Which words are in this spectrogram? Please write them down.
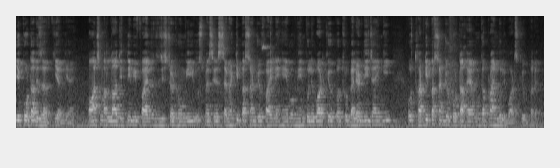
ये कोटा रिज़र्व किया गया है। पाँच मरला जितनी भी फ़ाइल रजिस्टर्ड होंगी, उसमें से सेवेंटी परसेंट जो फाइलें हैं, वो मेन बुलेवार्ड के ऊपर थ्रू बैलेट दी जाएँगी और थर्टी परसेंट जो कोटा है, उनका प्राइम बुलेवार्ड्स के ऊपर है।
